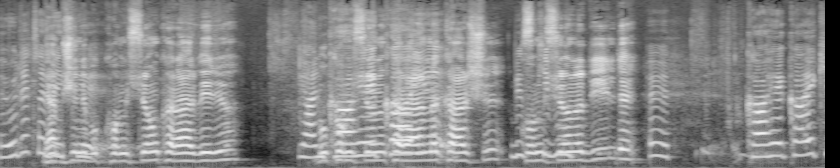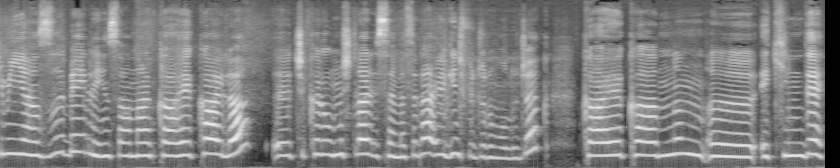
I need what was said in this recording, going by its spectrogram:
E öyle tabii yani ki. Şimdi bu komisyon karar veriyor. Yani bu komisyonun kararına karşı komisyona kimin, değil de evet KHK'ya kimin yazdığı belli. İnsanlar KHK ile e, çıkarılmışlar ise mesela ilginç bir durum olacak. KHK'nın e, ekinde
